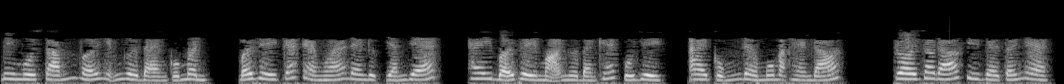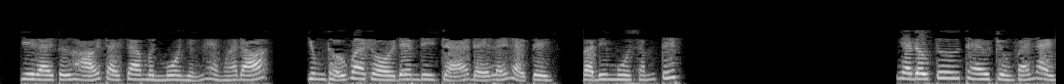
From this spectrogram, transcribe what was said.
đi mua sắm với những người bạn của mình, bởi vì các hàng hóa đang được giảm giá, hay bởi vì mọi người bạn khác của dì, ai cũng đều mua mặt hàng đó. Rồi sau đó khi về tới nhà, dì lại tự hỏi tại sao mình mua những hàng hóa đó, dùng thử qua rồi đem đi trả để lấy lại tiền và đi mua sắm tiếp. Nhà đầu tư theo trường phái này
